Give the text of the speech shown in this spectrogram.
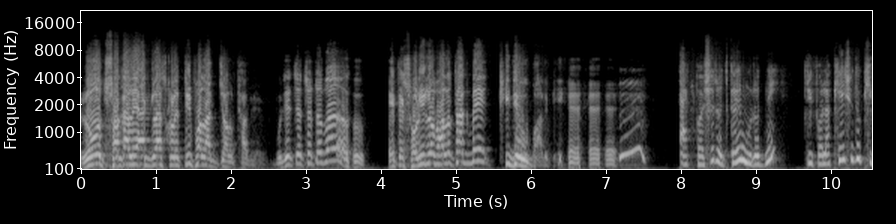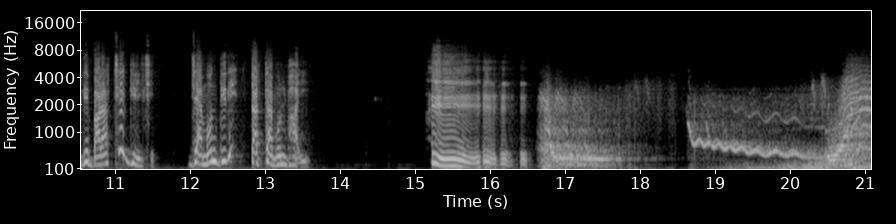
রোজ সকালে এক গ্লাস করে ত্রিফলার জল খাবে। বুঝেছ ছোট বউ? এতে শরীরও ভালো থাকবে খিদেও বাড়বে। এক পয়সা রোজগারের মুরদ নেই। ত্রিফলা খেয়ে শুধু খিদে বাড়াচ্ছে আর গিলছে। যেমন দিদি তার তেমন ভাই। মা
